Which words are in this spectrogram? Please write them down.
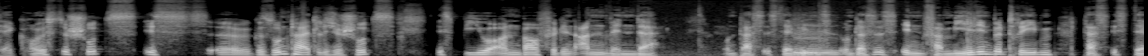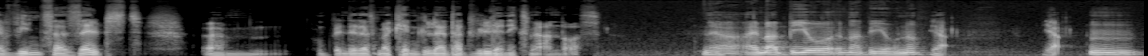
der größte Schutz ist äh, gesundheitliche Schutz ist Bioanbau für den Anwender. Und das ist der Winzer, mhm. und das ist in Familienbetrieben, das ist der Winzer selbst. Ähm, und wenn der das mal kennengelernt hat, will der nichts mehr anderes. Ja, einmal Bio, immer Bio, ne? Ja. Ja. Mhm.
